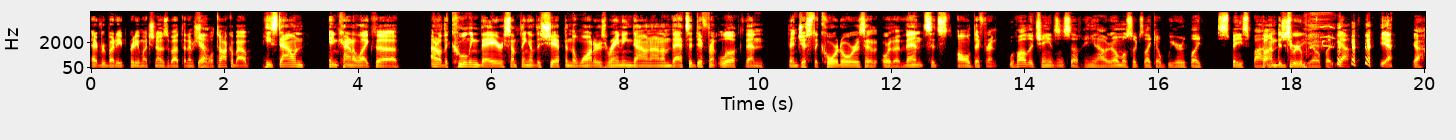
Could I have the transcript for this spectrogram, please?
everybody pretty much knows about that I'm sure Yeah. we'll talk about. He's down in kind of like the I don't know, the cooling bay or something of the ship and the water's raining down on him. That's a different look than than just the corridors or, or the vents. It's all different. With all the chains and stuff hanging out, it almost looks like a weird like space bondage, Bondage room. But yeah, yeah. Yeah.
